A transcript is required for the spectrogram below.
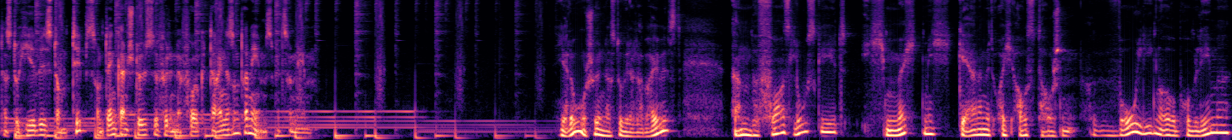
dass du hier bist, um Tipps und Denkanstöße für den Erfolg deines Unternehmens mitzunehmen. hallo, schön, dass du wieder dabei bist. Ähm, bevor es losgeht, ich möchte mich gerne mit euch austauschen. Wo liegen eure Probleme,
